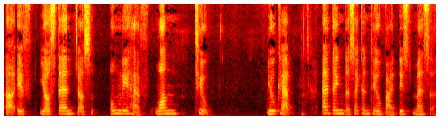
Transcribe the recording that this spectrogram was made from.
Uh, if your stand just only have one tube, you can adding the second tube by this method.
